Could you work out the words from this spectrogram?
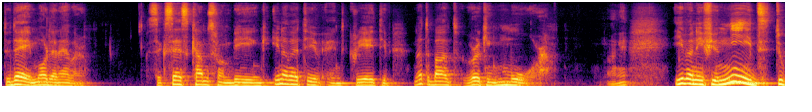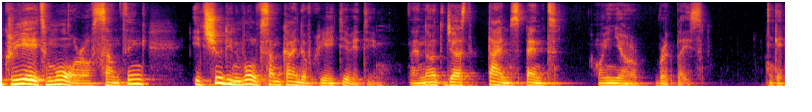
Today, more than ever, success comes from being innovative and creative, not about working more. Okay? Even if you need to create more of something, it should involve some kind of creativity and not just time spent in your workplace. Okay,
